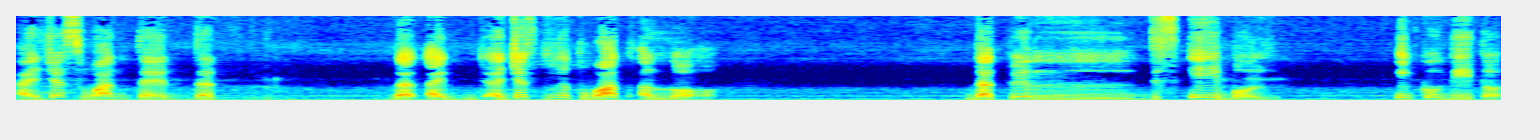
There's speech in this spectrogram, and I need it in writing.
I just wanted that that i i just do not want a law that will disable incognito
